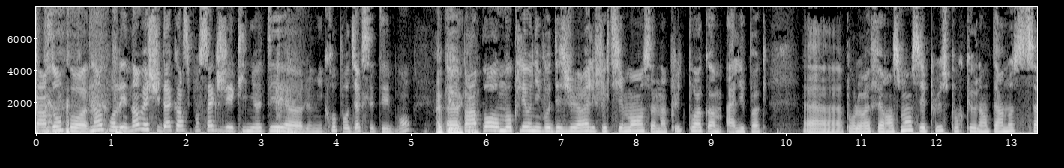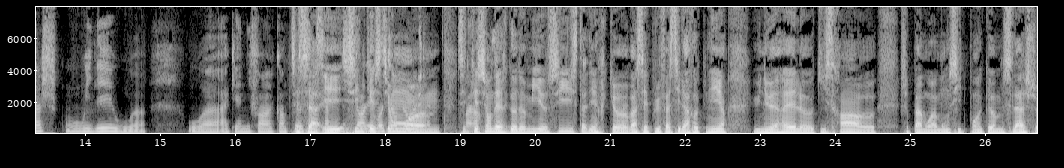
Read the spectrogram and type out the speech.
Pardon pour non pour les non mais je suis d'accord. C'est pour ça que j'ai clignoté euh, le micro pour dire que c'était bon. Okay, euh, par rapport aux mots clés au niveau des URL, effectivement, ça n'a plus de poids comme à l'époque. Euh, pour le référencement, c'est plus pour que l'internaute sache où il est ou ou à quel niveau quand c'est ça, et c'est une question euh, c'est une question d'ergonomie aussi c'est-à-dire que ben, c'est plus facile à retenir une URL euh, qui sera euh, je sais pas moi mon site.com slash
